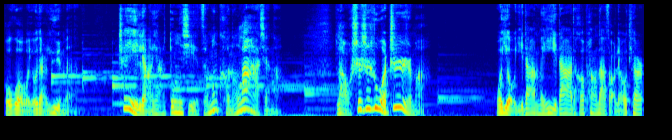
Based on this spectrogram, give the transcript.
不过我有点郁闷，这两样东西怎么可能落下呢？老师是弱智吗？我有一搭没一搭的和胖大嫂聊天，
